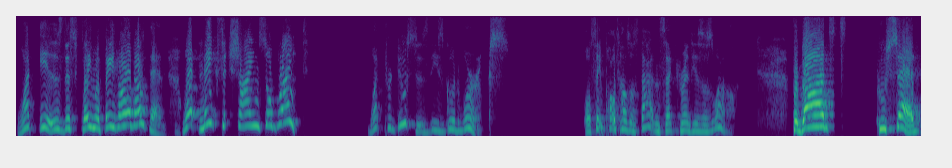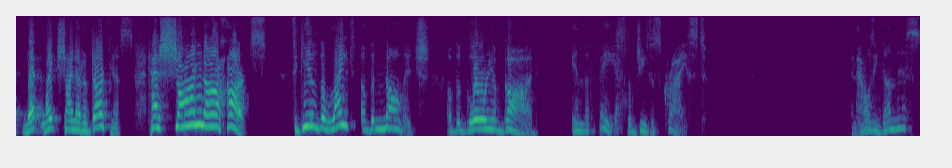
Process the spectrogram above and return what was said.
What is this flame of faith all about then? What makes it shine so bright? What produces these good works? Well, St. Paul tells us that in 2 Corinthians as well. For God, who said, Let light shine out of darkness, has shone in our hearts to give the light of the knowledge of the glory of God in the face of Jesus Christ. And how has he done this?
